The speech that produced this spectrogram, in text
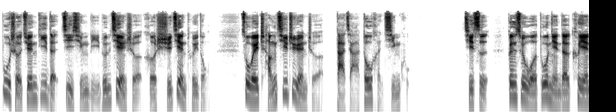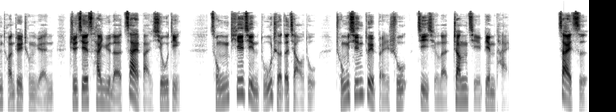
不舍涓滴的进行理论建设和实践推动。作为长期志愿者，大家都很辛苦。其次，跟随我多年的科研团队成员，直接参与了再版修订。从贴近读者的角度，重新对本书进行了章节编排。在此，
